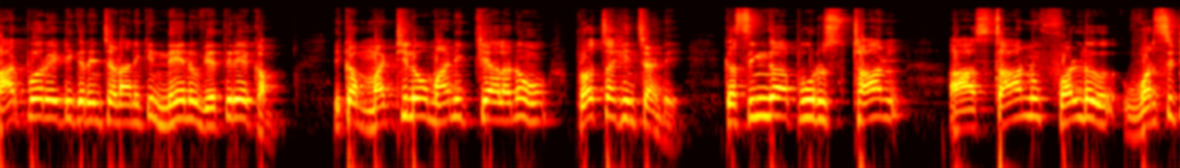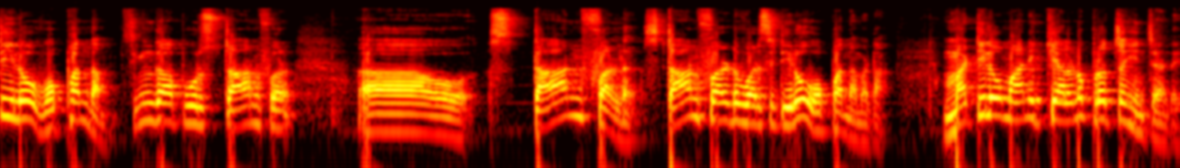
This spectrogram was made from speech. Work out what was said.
కార్పొరేటీకరించడానికి నేను వ్యతిరేకం. ఇక మట్టిలో మాణిక్యాలను ప్రోత్సహించండి. ఇక సింగాపూర్ స్టాన్ స్టాన్ ఫల్డ్ వర్సిటీలో ఒప్పందం. సింగాపూర్ స్టాన్ స్టాన్ఫర్డ్ స్టాన్ఫర్డ్ వర్సిటీలో ఒప్పందం అట మట్టిలో మాణిక్యాలను ప్రోత్సహించండి.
